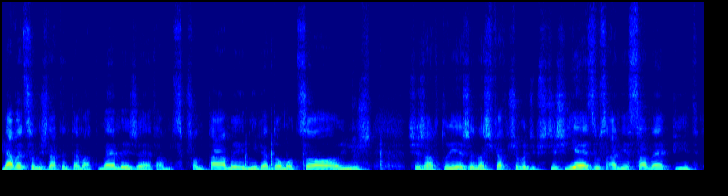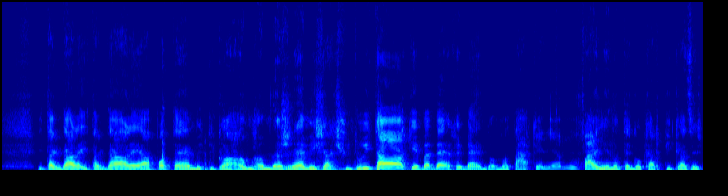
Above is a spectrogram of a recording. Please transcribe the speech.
Nawet są już na ten temat memy, że tam sprzątamy, nie wiadomo co, już się żartuje, że na świat przychodzi przecież Jezus, a nie Sanepid i tak dalej, i tak dalej, a potem tylko am, am, nażremy się jak świtu i takie bebechy będą, no takie, nie no fajnie, no tego karpika zjeść.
